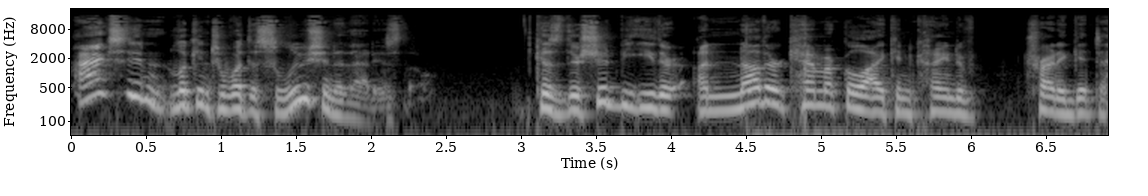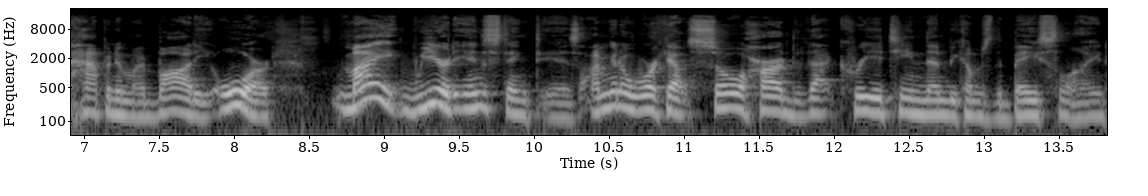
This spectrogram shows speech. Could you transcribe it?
I actually didn't look into what the solution to that is, though. Because there should be either another chemical I can kind of try to get to happen in my body, or my weird instinct is I'm going to work out so hard that that creatine then becomes the baseline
